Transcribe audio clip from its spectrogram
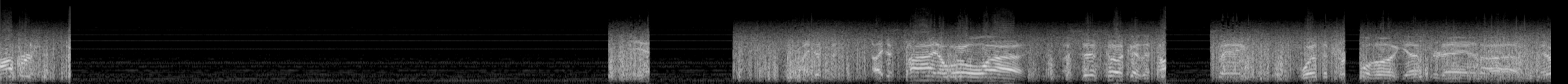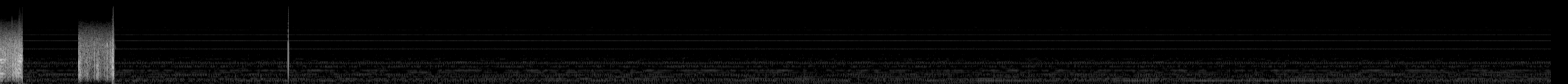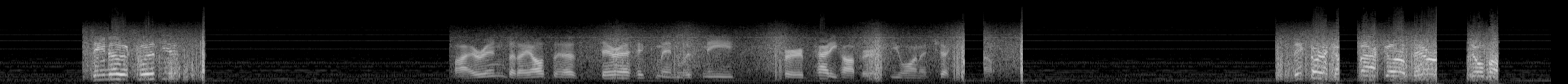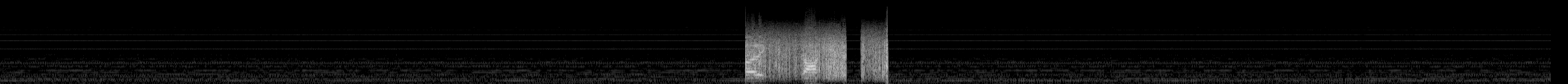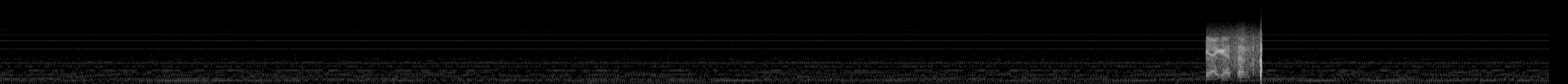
hoppers. With you? Byron, but I also have Sarah Hickman with me for Patty Hopper if you want to check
